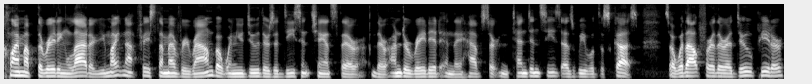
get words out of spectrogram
climb up the rating ladder, you might not face them every round, but when you do, there's a decent chance they're they're underrated and they have certain tendencies, as we will discuss. So, without further ado, Peter,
